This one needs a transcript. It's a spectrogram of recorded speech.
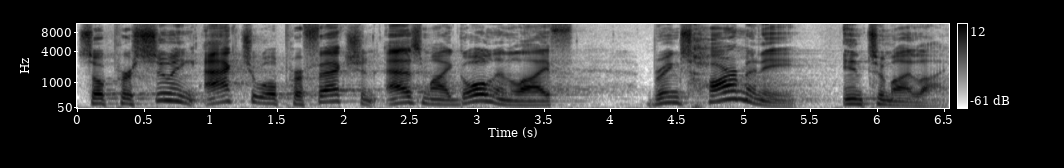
So pursuing actual perfection as my goal in life brings harmony into my life.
